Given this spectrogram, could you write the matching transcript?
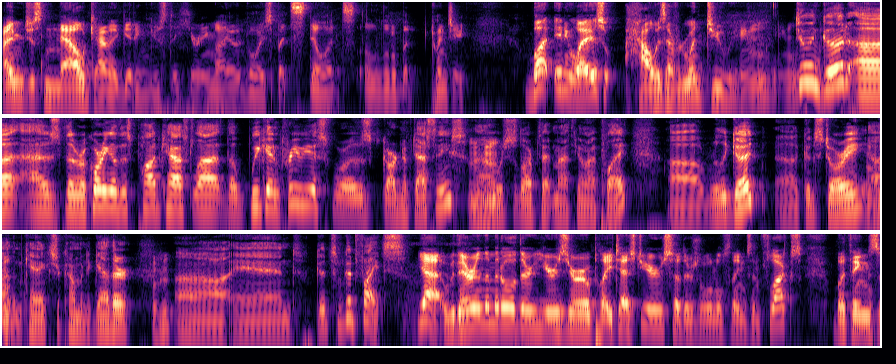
I'm just now kind of getting used to hearing my own voice, but still, it's a little bit twingy. But anyways, how is everyone doing? Doing good. Uh, as the recording of this podcast, la- the weekend previous was Garden of Destinies, Mm-hmm. uh, which is the LARP that Matthew and I play. Uh, really good. Uh, good story. Mm-hmm. Uh, the mechanics are coming together, uh, and good some good fights. Yeah, they're in the middle of their year zero playtest year, so there's little things in flux, but things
